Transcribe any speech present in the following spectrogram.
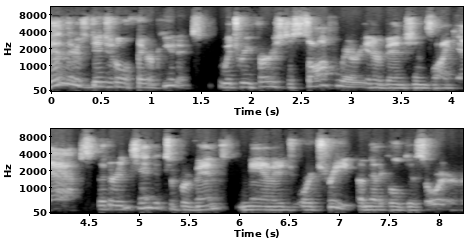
Then there's digital therapeutics, which refers to software interventions like apps that are intended to prevent, manage, or treat a medical disorder.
